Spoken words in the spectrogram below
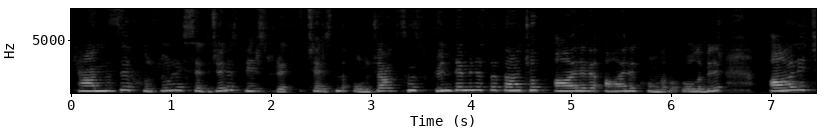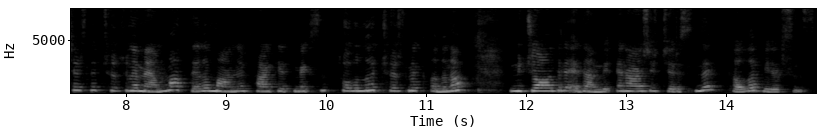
kendinizi huzurlu hissedeceğiniz bir süreç içerisinde olacaksınız. Gündeminizde daha çok aile ve aile konuları olabilir. Aile içerisinde çözülemeyen madde ya da manevi fark etmeksizin sorunları çözmek adına mücadele eden bir enerji içerisinde kalabilirsiniz.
